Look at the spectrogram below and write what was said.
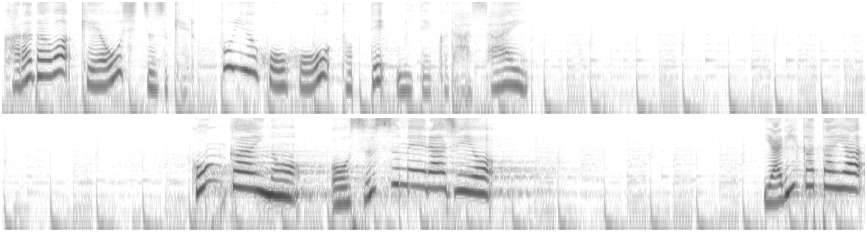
体はケアをし続けるという方法をとってみてください。のおすすめラジオ。やり方や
